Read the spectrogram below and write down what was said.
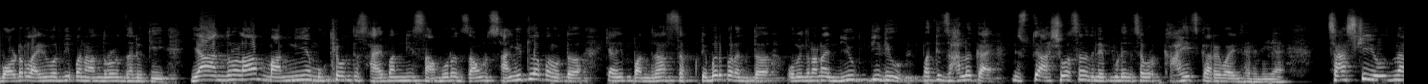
बॉर्डर लाईनवरती पण आंदोलन झाली होती. या आंदोलनाला माननीय मुख्यमंत्री साहेबांनी सामोरं जाऊन सांगितलं पण होतं की आम्ही पंधरा सप्टेंबरपर्यंत उमेदवारांना नियुक्ती देऊ. पण ते झालं काय? नुसते आश्वासनं दिले पुढे त्याच्यावर काहीच कार्यवाही झाली नाही आहे शासकीय योजना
